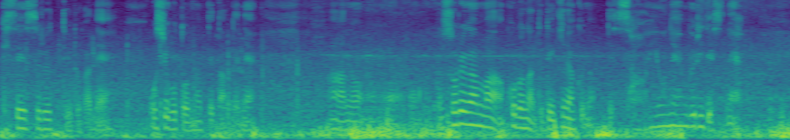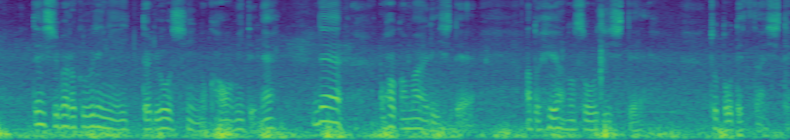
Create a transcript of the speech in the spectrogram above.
帰省するっていうのがねお仕事になってたんでね。あのそれがまあコロナでできなくなって34年ぶりですね。でしばらくぶりに行った両親の顔を見てね。でお墓参りしてあと部屋の掃除してちょっとお手伝いして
